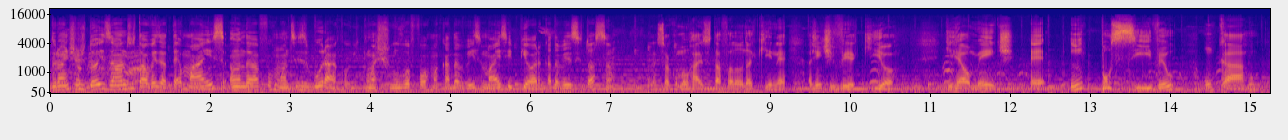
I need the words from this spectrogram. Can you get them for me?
durante os dois anos, talvez até mais, anda formando esses buracos. E com a chuva forma cada vez mais e piora cada vez a situação. Olha só como o Raiz está falando aqui, né? A gente vê aqui, ó, que realmente é impossível um carro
